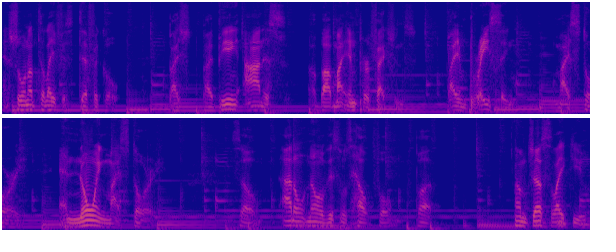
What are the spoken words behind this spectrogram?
And showing up to life is difficult. By by being honest about my imperfections, by embracing my story and knowing my story. So, I don't know if this was helpful, but I'm just like you.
